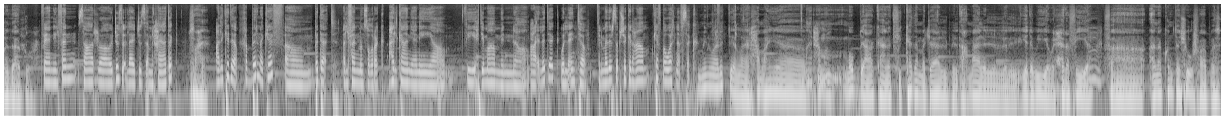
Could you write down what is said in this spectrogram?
غذاء الروح. فيعني الفن صار جزء لا يتجزأ من حياتك؟ صحيح. على كده خبرنا كيف بدأت الفن من صغرك؟ هل كان يعني في اهتمام من عائلتك ولا أنت في المدرسة بشكل عام كيف طورت نفسك؟ من والدتي الله يرحمها هي الله يرحمها. مبدعة كانت في كذا مجال بالأعمال اليدوية والحرفية مم. فأنا كنت أشوفها بس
